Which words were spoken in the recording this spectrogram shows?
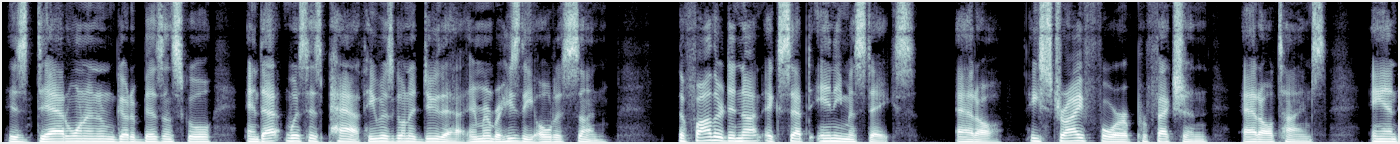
His dad wanted him to go to business school, and that was his path. He was going to do that. And remember, he's the oldest son. The father did not accept any mistakes at all. He strived for perfection at all times. And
